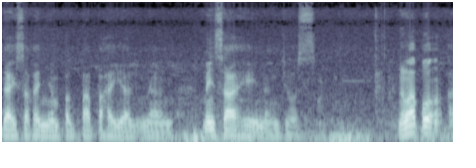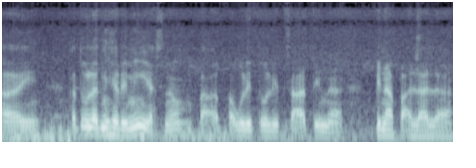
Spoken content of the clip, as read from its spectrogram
dahil sa kanyang pagpapahayag ng mensahe ng Diyos. Nawa po ay katulad ni Jeremias, no, pa, paulit-ulit sa atin na pinapaalala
